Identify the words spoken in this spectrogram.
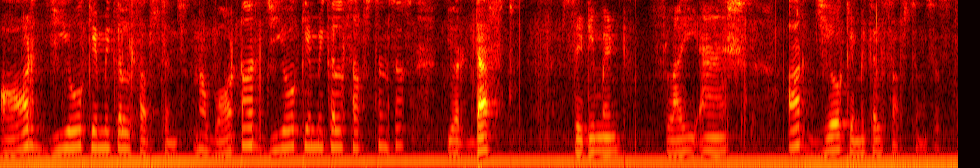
or geochemical substance. Now what are geochemical substances? Your dust sediment fly ash or geochemical substances.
